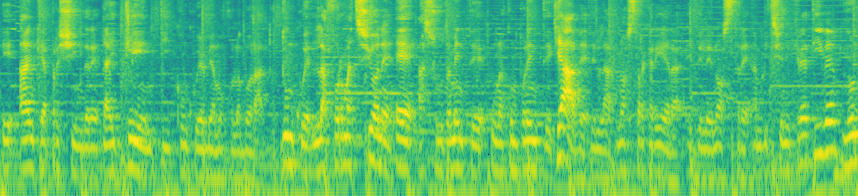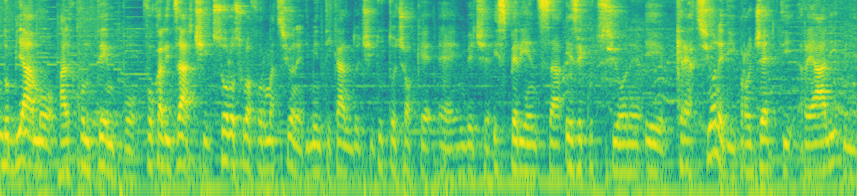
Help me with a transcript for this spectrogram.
e anche a prescindere dai clienti con cui abbiamo collaborato. Dunque la formazione è assolutamente una componente chiave della nostra carriera e delle nostre ambizioni creative. Non dobbiamo al contempo focalizzarci solo sulla formazione dimenticandoci tutto ciò che è invece esperienza, esecuzione e creazione di progetti reali, quindi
